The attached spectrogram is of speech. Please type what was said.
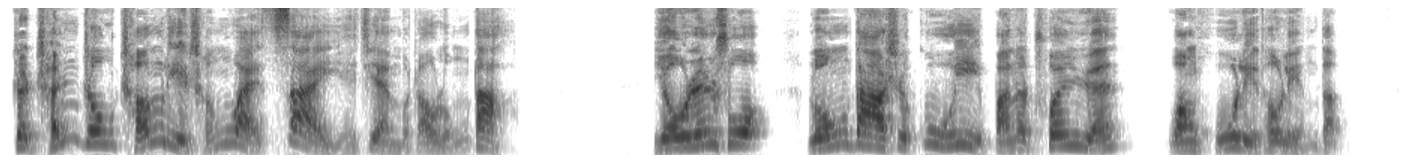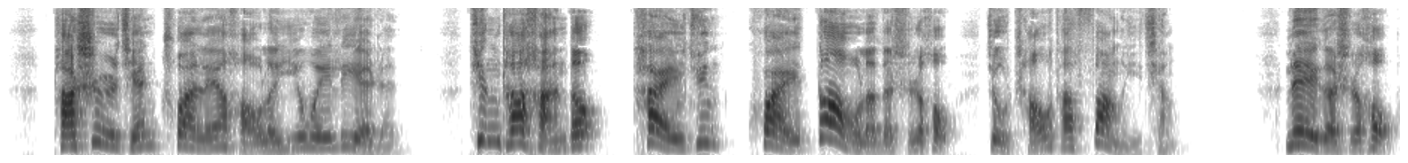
这陈州城里城外再也见不着龙大。有人说，龙大是故意把那川原往湖里头领的，他事前串联好了一位猎人。听他喊道：“太君快到了”的时候，就朝他放一枪。那个时候，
